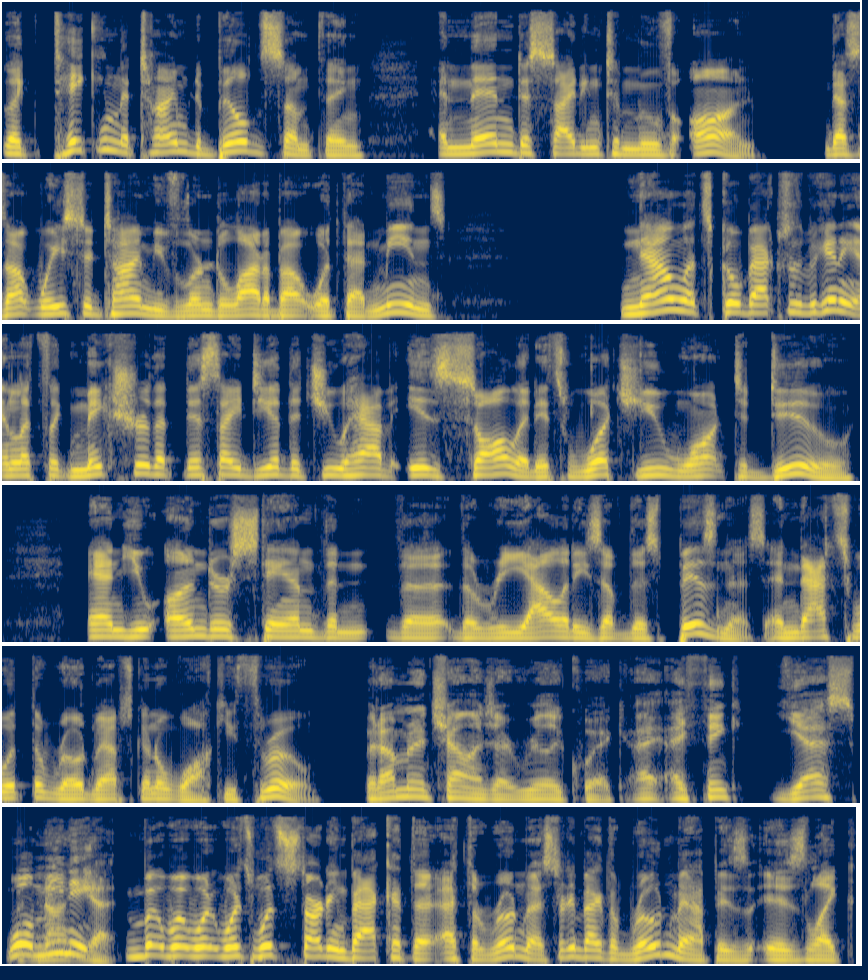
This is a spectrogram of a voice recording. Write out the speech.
like taking the time to build something and then deciding to move on. That's not wasted time. You've learned a lot about what that means now let's go back to the beginning and let's like make sure that this idea that you have is solid it's what you want to do and you understand the the the realities of this business. And that's what the roadmap's going to walk you through But I'm going to challenge that really quick. I, I think yes, but well not meaning but what, what's what's starting back at the at the roadmap? Starting back at the roadmap is is like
